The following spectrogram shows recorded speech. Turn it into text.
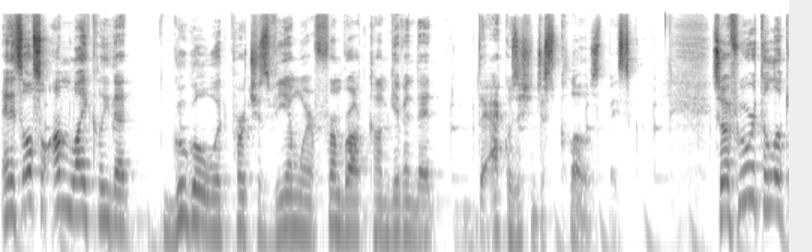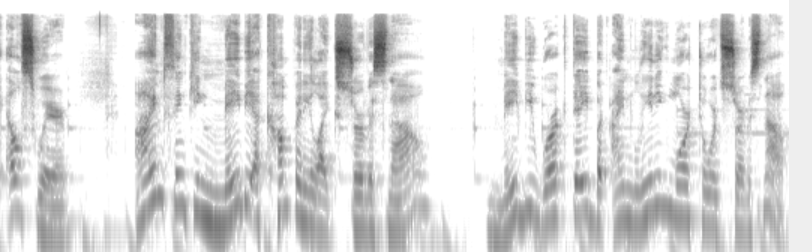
And it's also unlikely that Google would purchase VMware from Broadcom, given that the acquisition just closed, basically. So if we were to look elsewhere, I'm thinking maybe a company like ServiceNow maybe Workday, but I'm leaning more towards ServiceNow.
